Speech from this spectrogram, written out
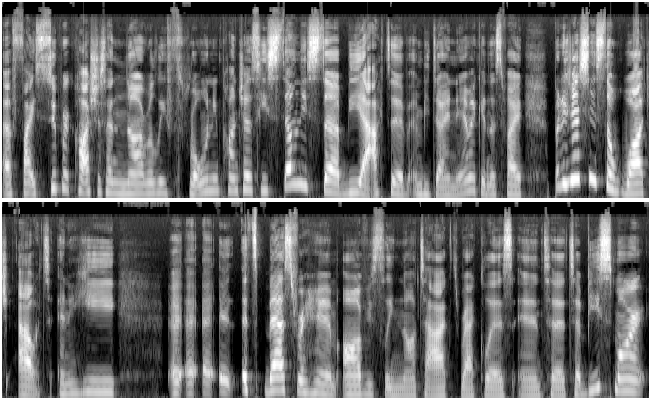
uh, fight super cautious and not really throw any punches. He still needs to be active and be dynamic in this fight, but he just needs to watch out. And he uh, uh, uh it's best for him obviously not to act reckless and to, to be smart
